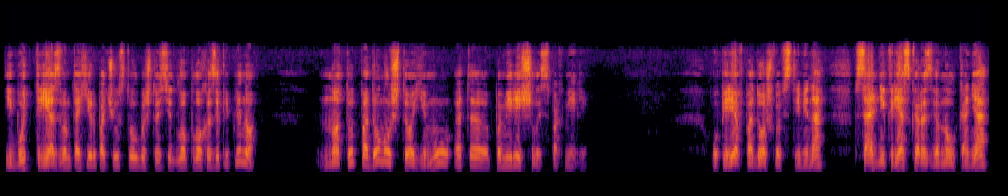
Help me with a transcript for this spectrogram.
и, будь трезвым, Тахир почувствовал бы, что седло плохо закреплено. Но тут подумал, что ему это померещилось с похмелья. Уперев подошвы в стремена, всадник резко развернул коня,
